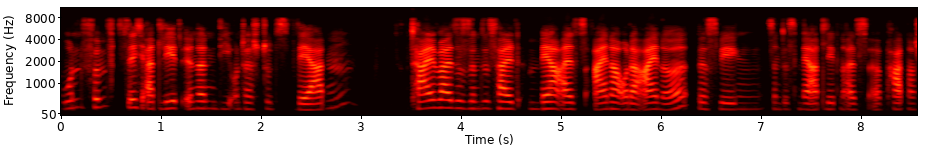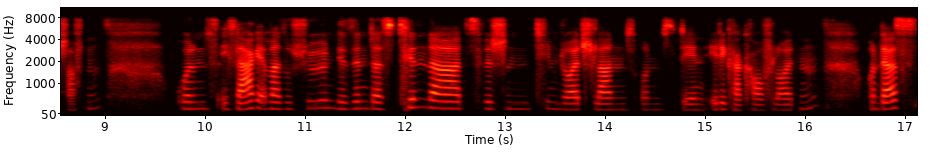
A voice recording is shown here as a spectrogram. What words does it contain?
rund 50 AthletInnen, die unterstützt werden. Teilweise sind es halt mehr als einer oder eine, deswegen sind es mehr Athleten als äh, Partnerschaften. Und ich sage immer so schön, wir sind das Tinder zwischen Team Deutschland und den Edeka-Kaufleuten. Und das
